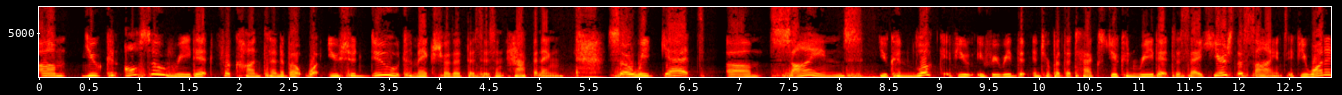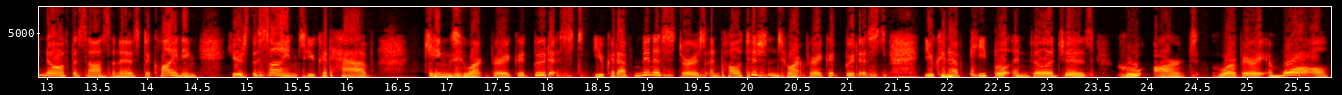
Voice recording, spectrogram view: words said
um, you can also read it for content about what you should do to make sure that this isn't happening. So we get um, signs you can look if you if you read the, interpret the text you can read it to say here's the signs if you want to know if the sasana is declining here's the signs you could have kings who aren't very good Buddhists. You could have ministers and politicians who aren't very good Buddhists. You can have people in villages who aren't, who are very immoral.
